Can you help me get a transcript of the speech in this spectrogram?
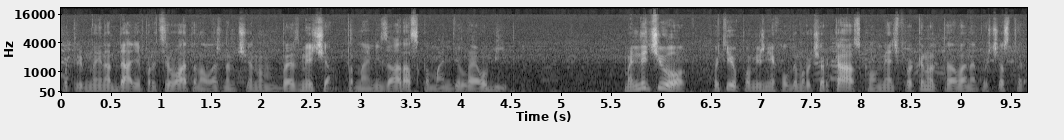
Потрібно і надалі працювати належним чином без м'яча. Принаймні зараз в команді Лео Біт. Мельничук. Хотів поміж ніг Володимиру Черкавському м'яч прокинути, але не пощастило.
